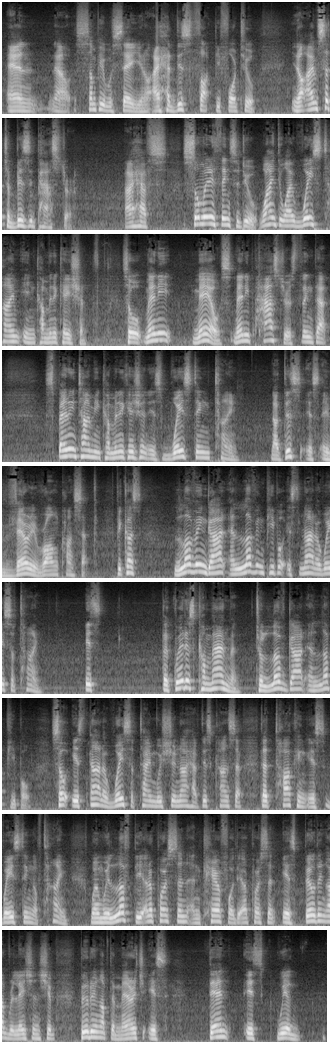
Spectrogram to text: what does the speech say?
And now, some people say, you know, I had this thought before too. You know, I'm such a busy pastor. I have so many things to do. Why do I waste time in communication? So many males, many pastors think that spending time in communication is wasting time. Now, this is a very wrong concept because loving God and loving people is not a waste of time. It's the greatest commandment to love God and love people. So it's not a waste of time. We should not have this concept that talking is wasting of time. When we love the other person and care for the other person, is building up relationship, building up the marriage. Is then it's we are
